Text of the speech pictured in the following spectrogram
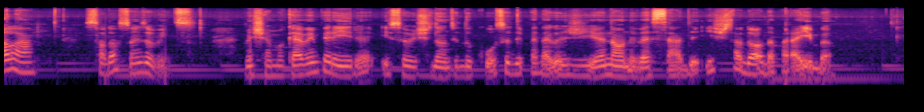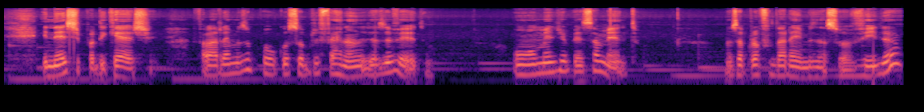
Olá, saudações ouvintes. Me chamo Kevin Pereira e sou estudante do curso de Pedagogia na Universidade Estadual da Paraíba. E neste podcast falaremos um pouco sobre Fernando de Azevedo, um homem de pensamento. Nos aprofundaremos na sua vida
